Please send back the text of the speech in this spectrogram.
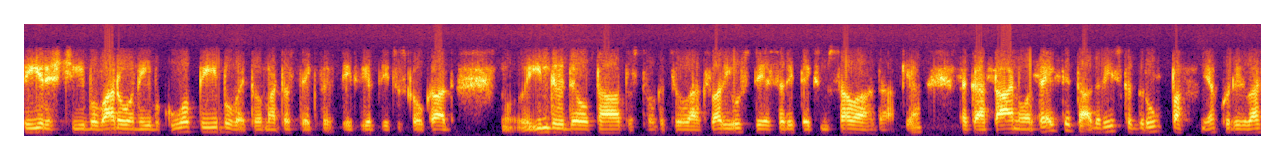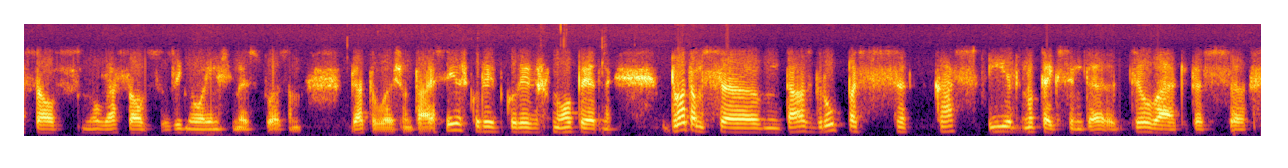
vīrišķību, varonību, kopību, vai tomēr tas tiek virzīts uz kaut kādu nu, individualitāti, uz to, ka cilvēks var justies arī, teiksim, savādāk. Ja? Tā kā tā noteikti ir tāda riska grupa, ja, kur ir vesels, nu, vesels ziņojums, mēs to esam gatavojuši un taisījuši, kur ir, kur ir nopietni. Protams, um, tās grupas, kas ir, nu, teiksim, cilvēki, kas uh,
